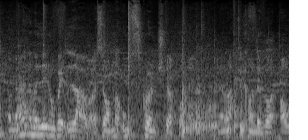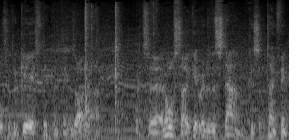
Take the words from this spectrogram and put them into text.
I'm going to hang them a little bit lower so I'm not all scrunched up on it. And I'll have to kind of like alter the gear stick and things like that. But, uh, and also get rid of the stand because I don't think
